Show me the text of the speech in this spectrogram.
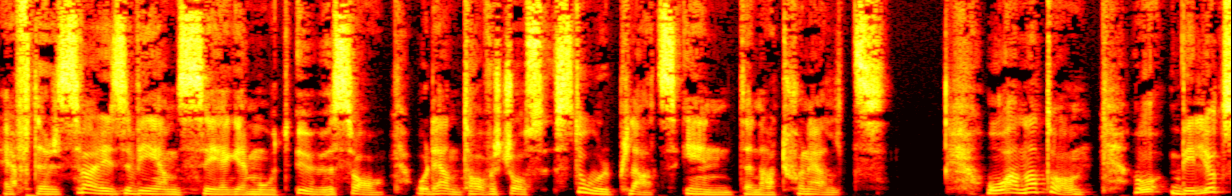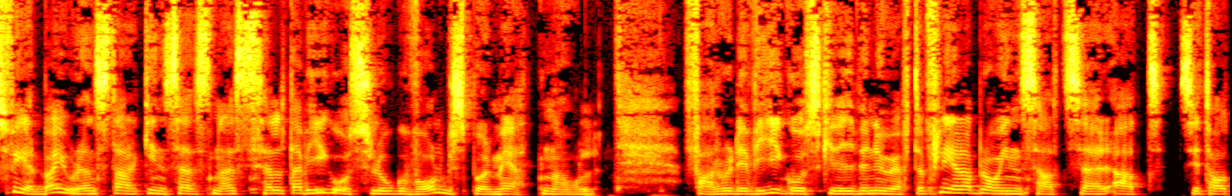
efter Sveriges VM-seger mot USA och den tar förstås stor plats internationellt. Och annat då? Och Viljot Svedberg gjorde en stark insats när Celta Vigo slog Wolfsburg med 1-0. Faro de Vigo skriver nu efter flera bra insatser att citat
